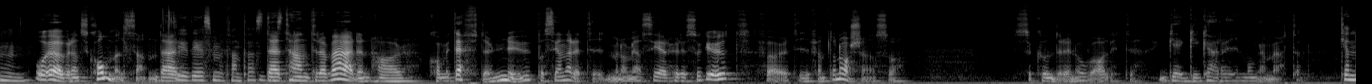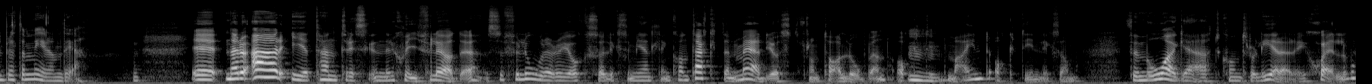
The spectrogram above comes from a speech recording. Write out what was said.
Mm. Och överenskommelsen. Där, det är det som är fantastiskt. Där tantravärlden har kommit efter nu på senare tid. Men om jag ser hur det såg ut för 10-15 år sedan så, så kunde det nog vara lite geggigare i många möten. Kan du berätta mer om det? Eh, när du är i ett tantriskt energiflöde så förlorar du ju också liksom egentligen kontakten med just frontalloben och mm. ditt mind och din liksom förmåga att kontrollera dig själv.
